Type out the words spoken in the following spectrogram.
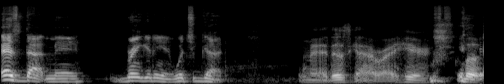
S dot man, bring it in. What you got? Man, this guy right here. Look,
